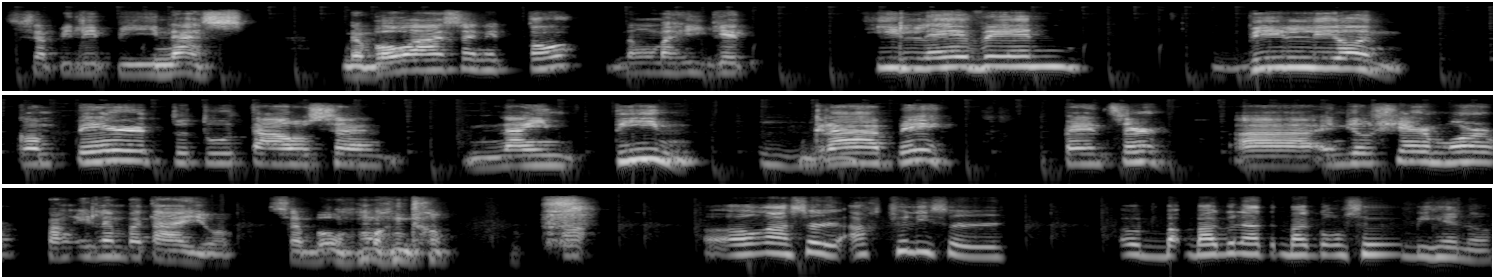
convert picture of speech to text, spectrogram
sa Pilipinas. Nabawasan ito ng mahigit 11 billion compared to 2019. Mhm. Grabe. Spencer, ah, and you'll share more pang ilan ba tayo sa buong mundo? Oo nga sir. Actually sir, ba- bago natin bago ko sabihin no.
